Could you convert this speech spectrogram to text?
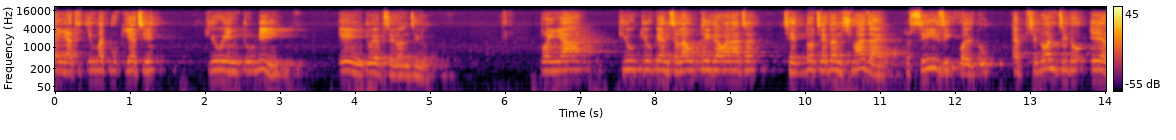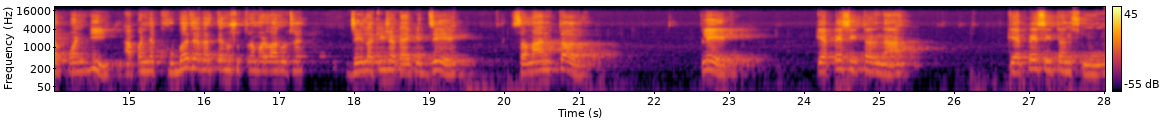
અહીંયાથી કિંમત મૂકીએ છીએ. Q into D A into epsilon zero તો અહીંયા ક્યુ ક્યુ કેન્સલ આઉટ થઈ જવાના છે. છેદનો છેદ અંશમાં જાય, તો C is equal to epsilon zero A upon D આપણને ખૂબ જ અગત્યનું સૂત્ર મળવાનું છે. જે લખી શકાય કે જે સમાંતર પ્લેટ કેપેસિટરના કેપેસિટન્સનું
